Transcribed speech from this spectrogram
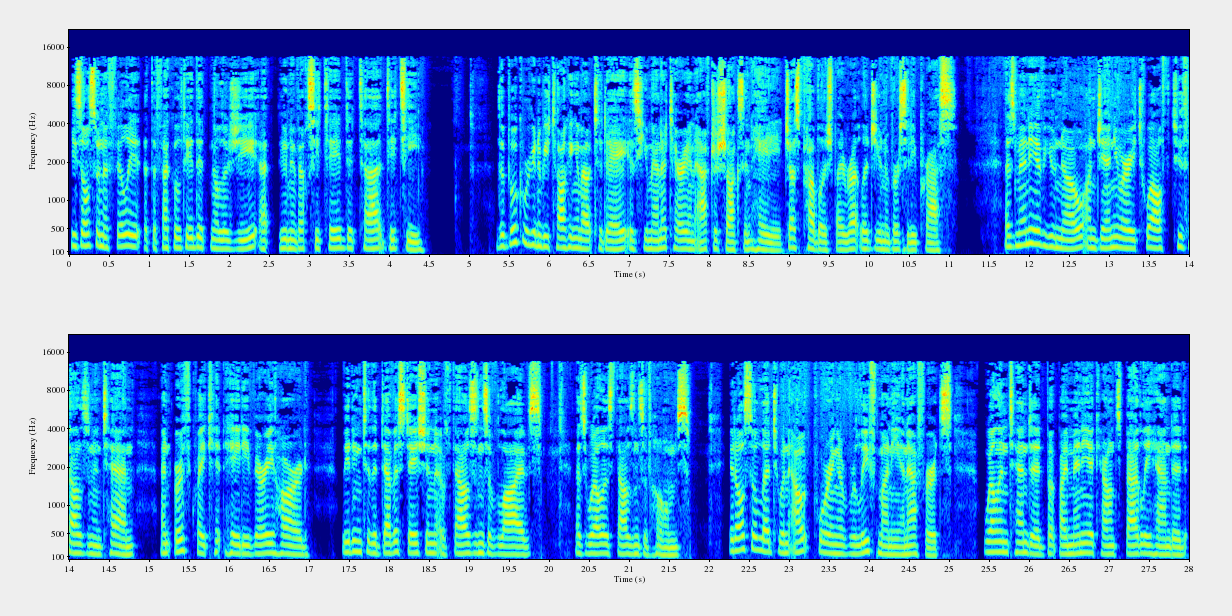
He's also an affiliate at the Faculté d'Ethnologie at l'Université d'État d'Haïti. The book we're going to be talking about today is Humanitarian Aftershocks in Haiti, just published by Rutgers University Press. As many of you know, on January 12, 2010, an earthquake hit Haiti very hard, leading to the devastation of thousands of lives, as well as thousands of homes. It also led to an outpouring of relief money and efforts, well intended, but by many accounts badly handed,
